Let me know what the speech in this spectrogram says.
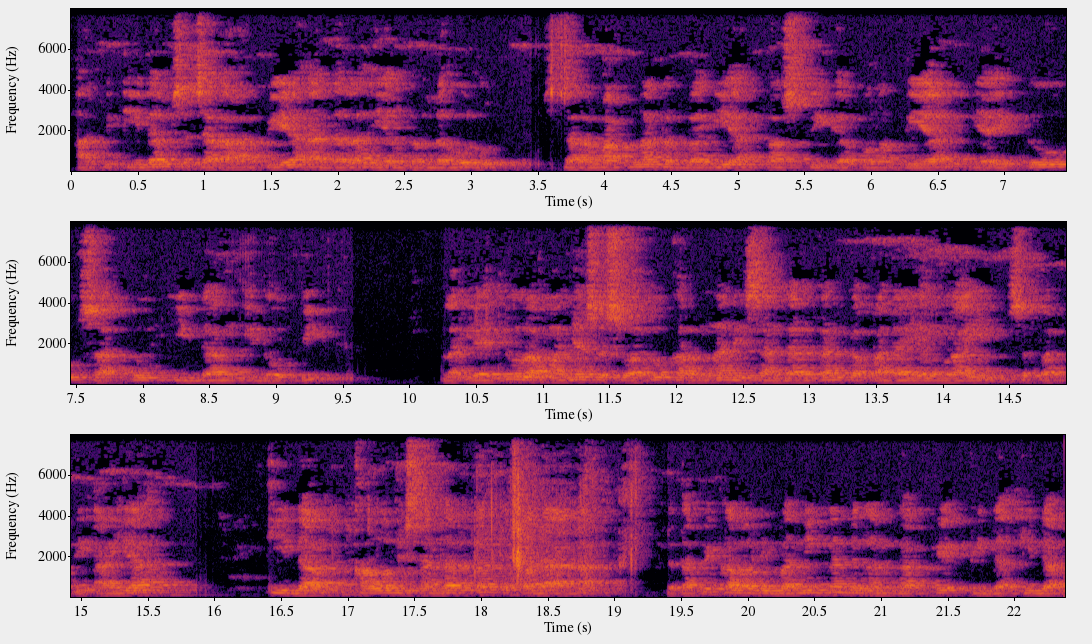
Arti kidam secara harfiah adalah yang terdahulu. Secara makna terbagi atas tiga pengertian, yaitu satu kidam idopi, yaitu lamanya sesuatu karena disandarkan kepada yang lain seperti ayah, kidam kalau disandarkan kepada anak, tetapi kalau dibandingkan dengan kakek tidak kidam.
